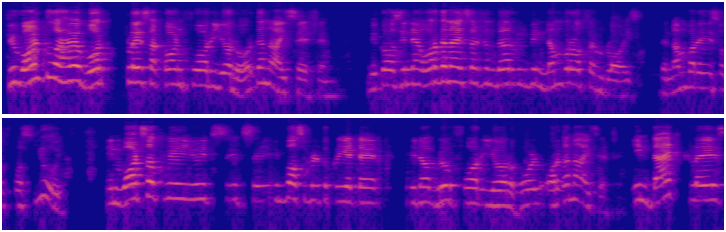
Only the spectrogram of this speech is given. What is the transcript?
If you want to have a workplace account for your organization, because in an organization there will be number of employees. The number is of course huge. In WhatsApp, it's it's impossible to create a you know group for your whole organization. In that place,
